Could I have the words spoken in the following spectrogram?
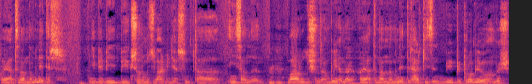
Hayatın anlamı nedir? Gibi bir büyük sorumuz var biliyorsun. Ta insanlığın varoluşundan bu yana hayatın anlamı nedir? Herkesin büyük bir problemi olmuş.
